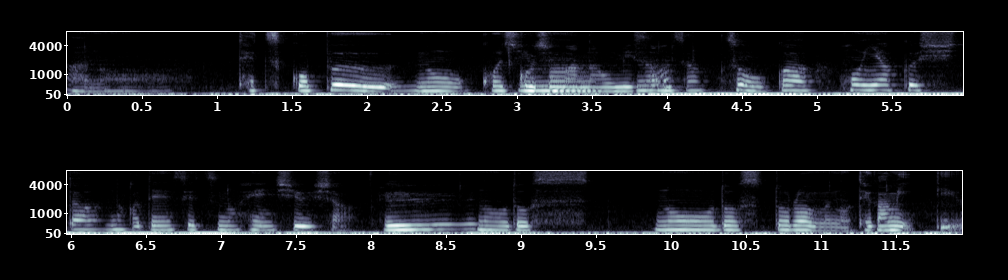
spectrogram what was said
あの鉄コプーの小島小島直美さん？そうが翻訳したなんか伝説の編集者ノードスノードストロームの手紙っていう。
